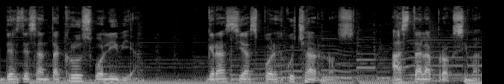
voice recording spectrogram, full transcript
Desde Santa Cruz, Bolivia. Gracias por escucharnos. Hasta la próxima.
